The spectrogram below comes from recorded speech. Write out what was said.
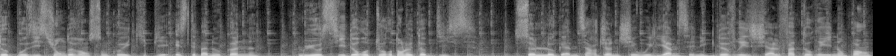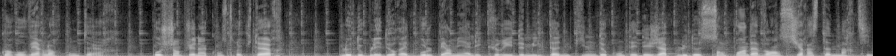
deux positions devant son coéquipier Esteban Ocon, lui aussi de retour dans le top 10. Seuls Logan Sargent chez Williams et Nick De Vries chez AlphaTauri n'ont pas encore ouvert leur compteur. Au championnat constructeur, le doublé de Red Bull permet à l'écurie de Milton Keynes de compter déjà plus de 100 points d'avance sur Aston Martin.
